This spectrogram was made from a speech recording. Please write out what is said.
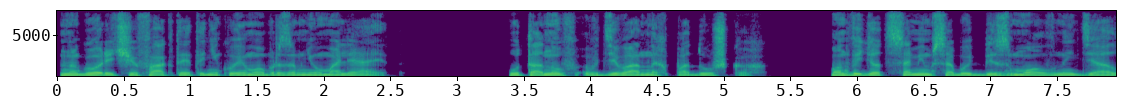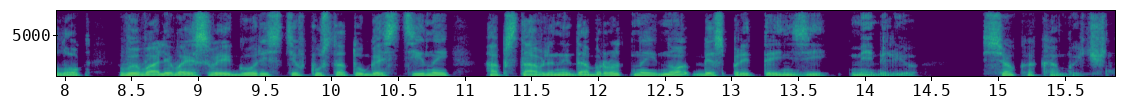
Но горечи факта это никоим образом не умаляет. Утонув в диванных подушках, он ведет с самим собой безмолвный диалог, вываливая свои горести в пустоту гостиной, обставленной добротной, но без претензий мебелью. Все как обычно.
